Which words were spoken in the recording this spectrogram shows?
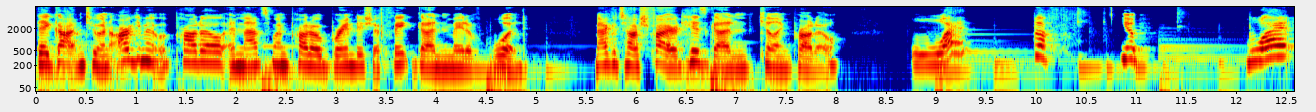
They got into an argument with Prado, and that's when Prado brandished a fake gun made of wood. McIntosh fired his gun, killing Prado. What the f- Yep. what?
